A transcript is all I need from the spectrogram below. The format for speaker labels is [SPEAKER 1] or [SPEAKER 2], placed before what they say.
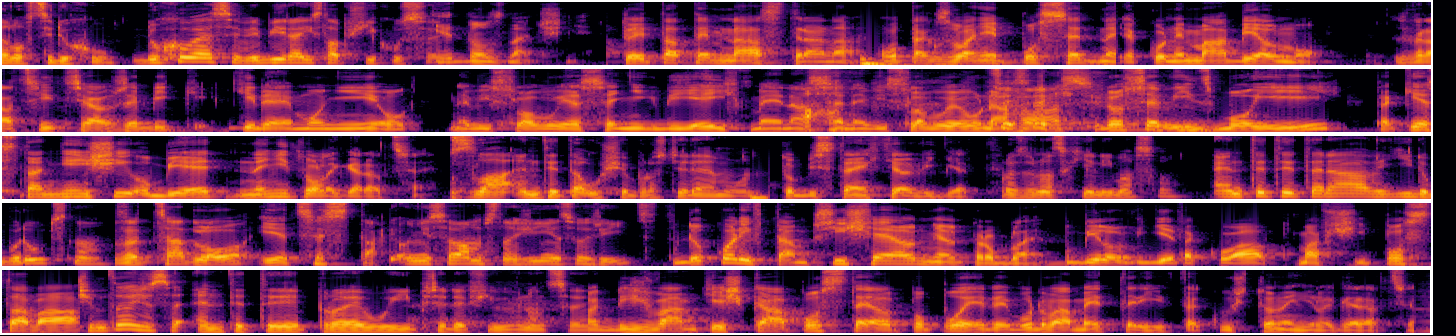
[SPEAKER 1] jste lovci duchů. Duchové si vybírají slabší kusy.
[SPEAKER 2] Jednoznačně. To je ta temná strana. Ho takzvaně posedne, jako nemá bělmo zvrací třeba hřebíky. Ti démoni, jo, nevyslovuje se nikdy jejich jména, se nevyslovují na hlas. Kdo se víc bojí, tak je snadnější oběd, není to legrace.
[SPEAKER 1] Zlá entita už je prostě démon.
[SPEAKER 2] To byste nechtěl vidět.
[SPEAKER 1] Pro zrovna schýlý maso. Entity teda vidí do budoucna.
[SPEAKER 2] Zrcadlo je cesta.
[SPEAKER 1] Oni se vám snaží něco říct?
[SPEAKER 2] Kdokoliv tam přišel, měl problém. Bylo vidět taková tmavší postava.
[SPEAKER 1] Čím to je, že se entity projevují především v noci?
[SPEAKER 2] A když vám těžká postel popojede o dva metry, tak už to není legrace.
